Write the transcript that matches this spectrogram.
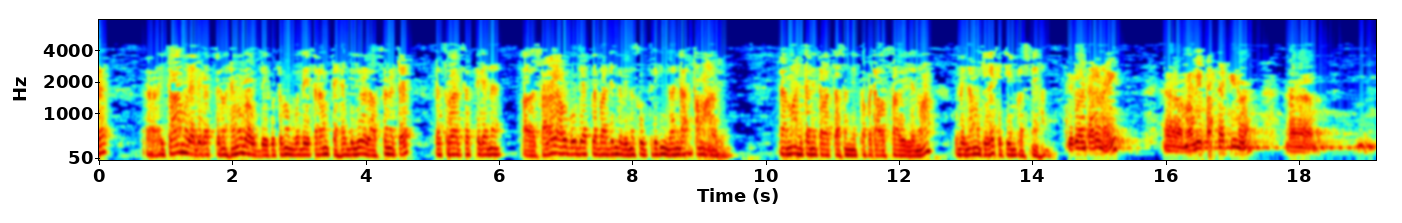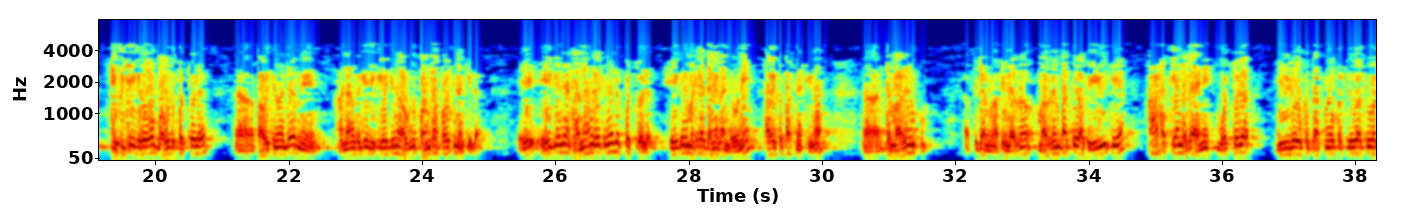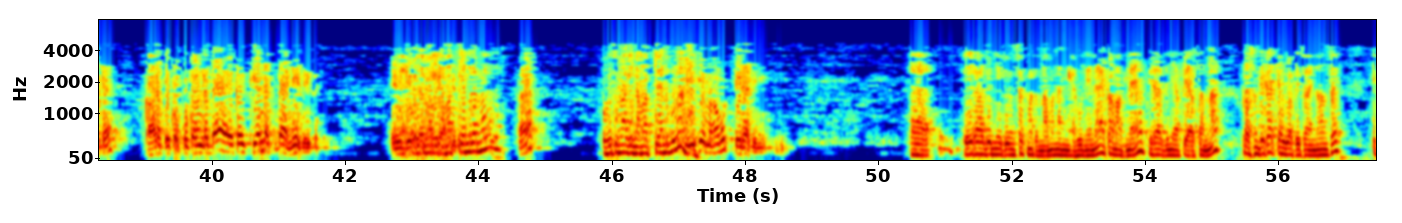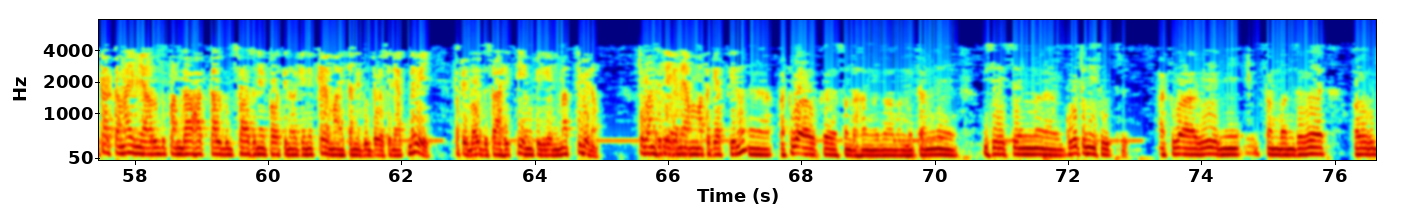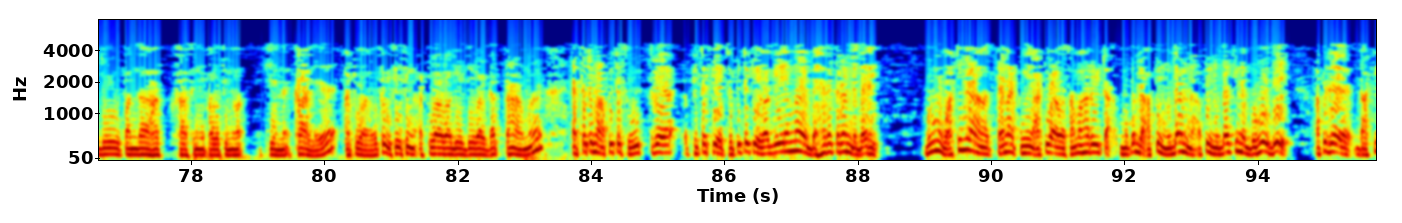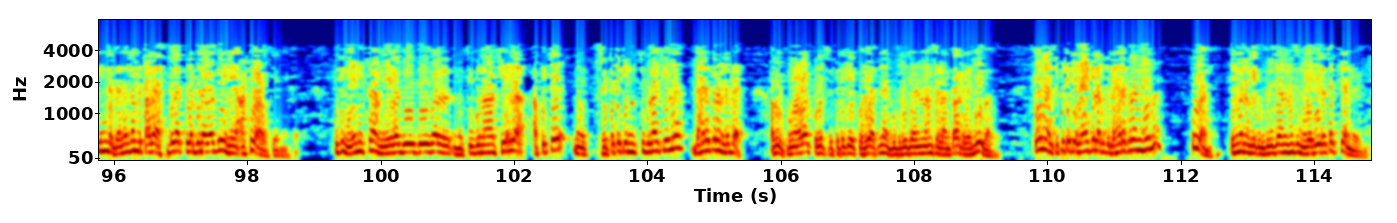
ඊටාම වැදගත් වෙන හැම බෞද්ධයෙකුටම මොකද ඒ තරම් පැහැදිලිව ලස්සනට චතුරාර්ය සත්‍ය ගැන සරල අවබෝධයක් ලබා දෙන්න වෙන සූත්‍රයකින් ගන්න අමාරුයි. මම හිතන්නේ තවත් අසන්නෙක් අපට අවස්ථාව ඉල්ලනවා. ඔබේ නම කියලා කෙටියෙන් ප්‍රශ්නය අහන්න. තිරුවන් සරණයි. මගේ ප්‍රශ්නයක් තියෙනවා. ත්‍රිපිටකයේ බෞද්ධ පොත්වල පවතිනවද මේ අනාගතයේදී කියලා තියෙන අවුරුදු 5000 පවතිනවා කියලා. ඒ ඒ ගැන සඳහන් කරලා තියෙනවද පොත්වල? ඒ ගැන මට දැනගන්න ඕනේ. තව එක ප්‍රශ්නයක් තියෙනවා. දැන් මරණ අපි දැන් අපි මරණ මරණයන් පස්සේ අපේ ජීවිතය කාටවත් කියන්න බෑනේ. පොත්වල දිවි ලෝක ප්‍රඥ ලෝක කියලා කිව්වට කාටවත් ඒක ඔප්පු කරන්න බෑ. ඒක කියන්නත් බෑ නේද ඒක? ඒ දෙක තමයි නමක් කියන්න ගන්නවද? හා? ඔබතුමාගේ නමක් කියන්න පුළුවන්? මේකේ මහමුත් පෙරදිනේ. පෙරාදෙනිය කියනසක් මට නම නම් ඇහුනේ නැහැ කමක් නැහැ පෙරාදෙනිය අපි අසන්න ප්‍රශ්න දෙකක් ඇහුවා අපි සයන්වංශ එකක් තමයි මේ අවුරුදු 5000ක් කල් බුද්ධ ශාසනය පවතිනවා කියන එක මම හිතන්නේ බුද්ධ වචනයක් නෙවෙයි. අපේ බෞද්ධ සාහිත්‍යයේ එහෙම පිළිගැනීමක් තිබෙනවා. ඔබන්ට ඒක නෑ මතකයක් තියෙනවද? අටුවාවක සඳහන් වෙනවා මම හිතන්නේ විශේෂයෙන්ම ගෞතමී සූත්‍රය. අටුවාවේ මේ සම්බන්ධව අවුරුදු 5000ක් ශාසනය පවතිනවා කියන කාලය අටුවාවක විශේෂයෙන් අටුවා වගේ දේවල් ගත්තාම ඇත්තටම අපිට සූත්‍රය පිටකයේ ත්‍රිපිටකයේ වගේම බැහැර කරන්න බැරි. බොහොම වටිනා තැනක් මේ අටුවාව සමහර විට මොකද අපි නොදන්න අපි නොදකින්න බොහෝ දේ අපිට දකින්න දැනගන්න තව ඇස් දෙකක් ලැබිලා වගේ මේ අටුවාව කියන එක. ඉතින් ඒ නිසා මේ වගේ දේවල් නොතිබුණා කියලා අපිට මේ ත්‍රිපිටකෙ නොතිබුණා කියලා බැහැර කරන්න බෑ. අපි උපමාවක් පොළ ත්‍රිපිටකයේ කොහෙවත් නැහැ බුදුරජාණන් වහන්සේ ලංකාවට වැඩි බව. එහෙනම් ත්‍රිපිටකේ නැහැ කියලා අපිට බැහැර කරන්න එහෙම පුළුවන්. එහෙමනම් මේක බුදුරජාණන් වහන්සේ නොවැඩි රටක් කියන්න වෙනවා.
